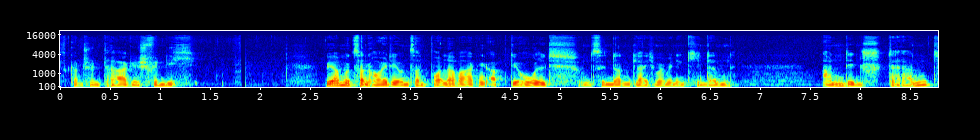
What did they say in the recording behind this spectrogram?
Das ist ganz schön tragisch, finde ich. Wir haben uns dann heute unseren Bollerwagen abgeholt und sind dann gleich mal mit den Kindern an den Strand.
